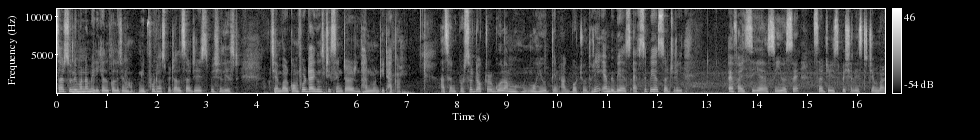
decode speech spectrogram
sir Salimullah medical college and Mitford hospital surgery specialist chamber comfort diagnostic centre Dhanmondi, Dhaka. আছেন professor doctor Golam Mohiuddin Akbar Chowdhury, MBBS, FCPS surgery, FICS USA surgery specialist chamber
